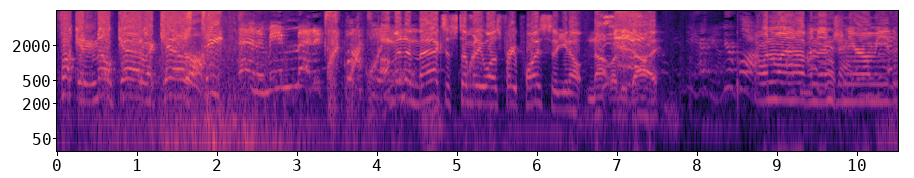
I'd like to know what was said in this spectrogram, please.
fucking milk out of a cow's teeth. Enemy medic spotted. I'm in a max if somebody wants free points to, you know, not let me die. Nearby. I wouldn't mind having an engineer on me either.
